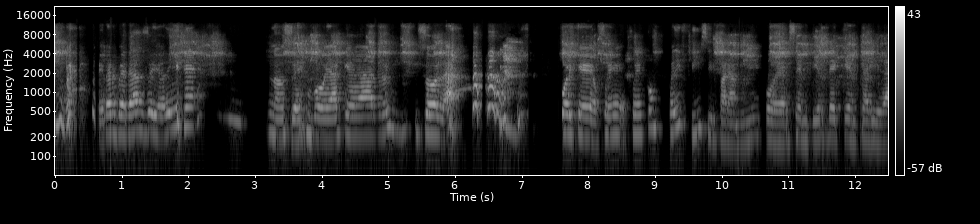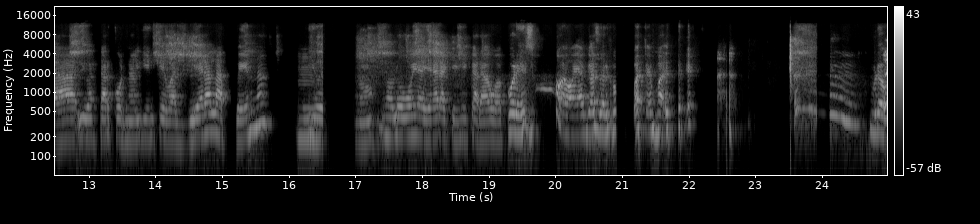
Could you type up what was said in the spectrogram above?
la esperanza, yo dije, no sé, voy a quedar sola. Porque fue, fue, fue difícil para mí poder sentir de que en realidad iba a estar con alguien que valiera la pena Mm. no, no lo voy a hallar aquí en Nicaragua, por eso me voy a casar con guatemalteco. Broma,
